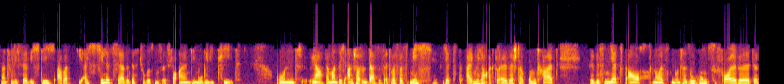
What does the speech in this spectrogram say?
natürlich sehr wichtig, aber die Achillesferse des Tourismus ist vor allem die Mobilität. Und ja, wenn man sich anschaut, und das ist etwas, was mich jetzt eigentlich auch aktuell sehr stark umtreibt, wir wissen jetzt auch neuesten Untersuchungen zufolge, dass,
